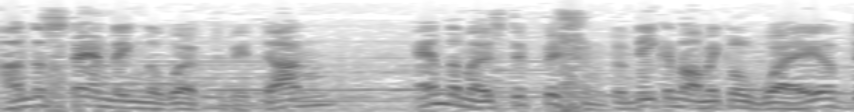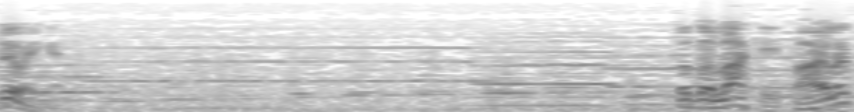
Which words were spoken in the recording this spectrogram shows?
understanding the work to be done, and the most efficient and economical way of doing it. For the lucky pilot,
